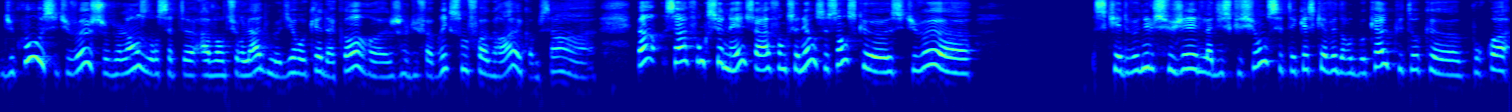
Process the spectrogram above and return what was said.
Du coup, si tu veux, je me lance dans cette, aventure-là de me dire: «OK, d'accord, heu, je lui fabrique son foie gras» et comme ça, ben, ça a fonctionné, ça a fonctionné en ce sens que, si tu veux, ce qui est devenu le sujet de la discussion, c'était qu'est-ce qu'il y avait dans le bocal plutôt que pourquoi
